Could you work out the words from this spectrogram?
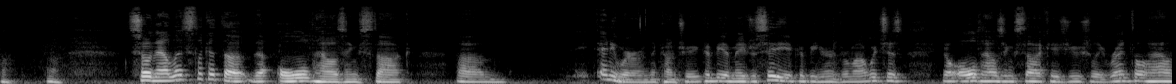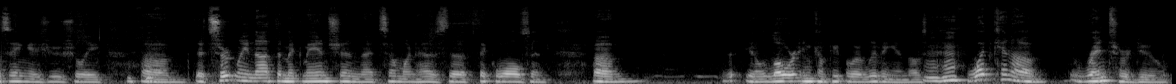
Huh. Huh. So now let's look at the, the old housing stock um, anywhere in the country. It could be a major city, it could be here in Vermont, which is, you know, old housing stock is usually rental housing, is usually, mm-hmm. um, it's certainly not the McMansion that someone has the thick walls in. Um, you know, lower income people are living in those. Mm-hmm. What can a renter do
